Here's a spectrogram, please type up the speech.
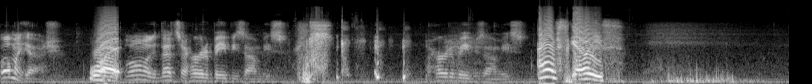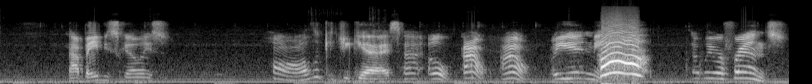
Oh my gosh! What? Oh my, that's a herd of baby zombies. A herd of baby zombies. I have skellies. Not baby skellies. Oh, look at you guys. Huh? Oh, ow, ow. Are you hitting me? Ah! thought we were friends.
